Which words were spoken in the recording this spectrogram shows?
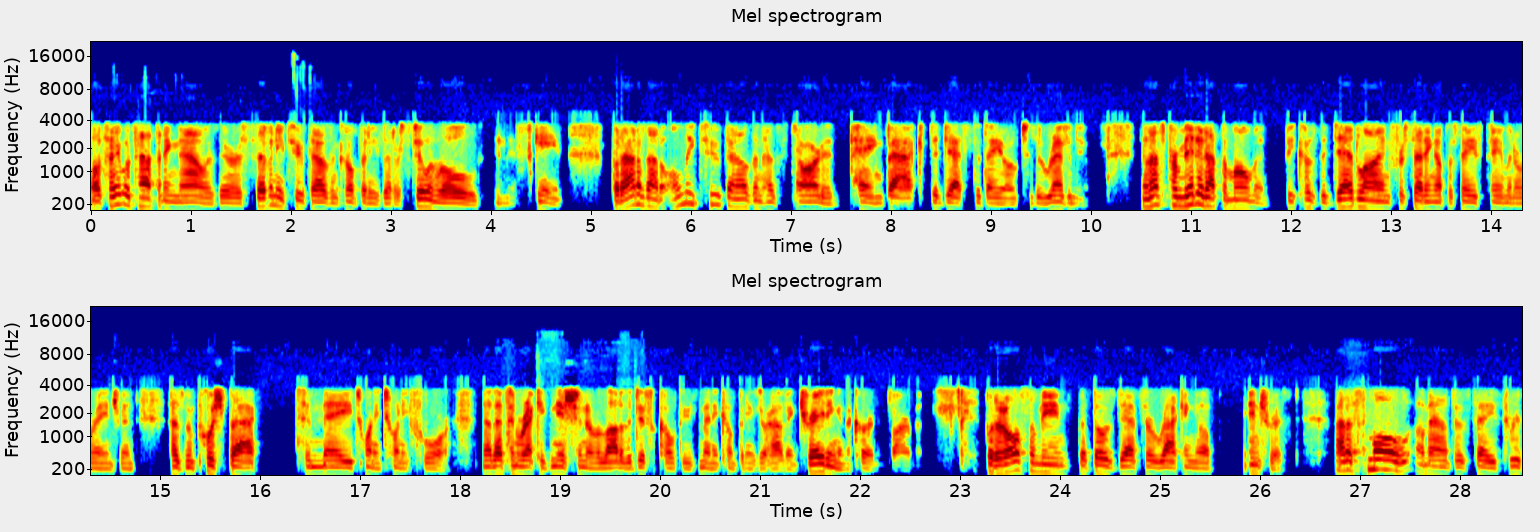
Well, I'll tell you what's happening now is there are 72,000 companies that are still enrolled in this scheme. But out of that, only 2,000 have started paying back the debts that they owe to the revenue. And that's permitted at the moment because the deadline for setting up a phased payment arrangement has been pushed back to May 2024. Now, that's in recognition of a lot of the difficulties many companies are having trading in the current environment. But it also means that those debts are racking up interest at a small amount of, say, 3%,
